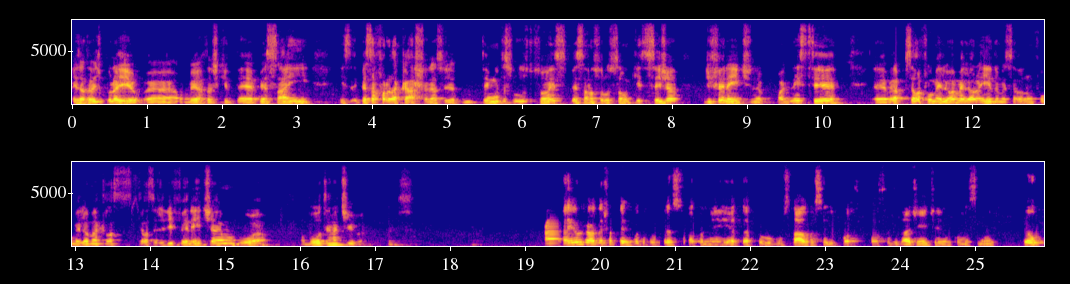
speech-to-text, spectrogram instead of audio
Exatamente por aí, é, Alberto. Acho que é pensar em, em, pensar fora da caixa, né? Ou seja, tem muitas soluções, pensar na solução que seja diferente, né? Pode nem ser, é, se ela for melhor, melhor ainda, mas se ela não for melhor, mas que ela, que ela seja diferente, já é uma boa, uma boa alternativa. Aí eu já deixo a pergunta para o pessoal também aí, até para o Gustavo, se ele pode, possa ajudar a gente aí no conhecimento. Eu,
